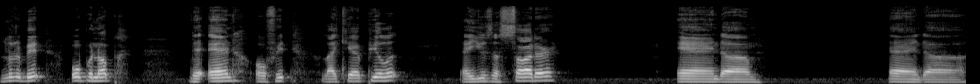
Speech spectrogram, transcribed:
a little bit open up the end of it like here peel it and use a solder and um and uh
